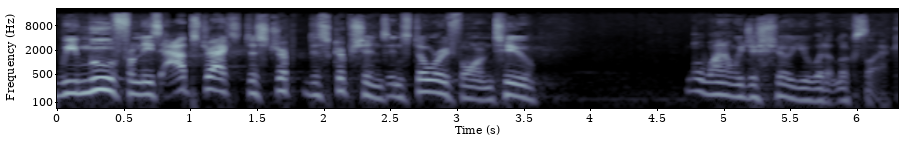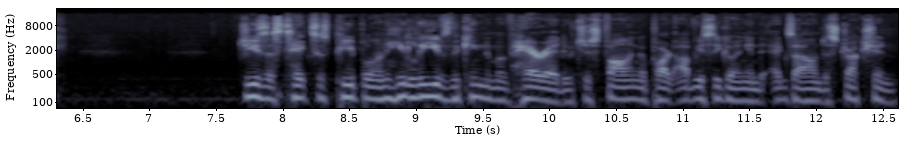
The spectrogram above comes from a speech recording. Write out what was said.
we move from these abstract descriptions in story form to, well, why don't we just show you what it looks like? Jesus takes his people and he leaves the kingdom of Herod, which is falling apart, obviously going into exile and destruction.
